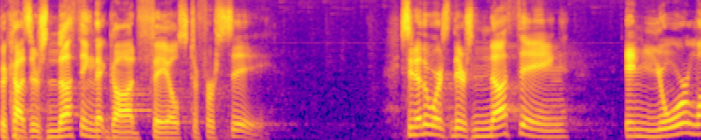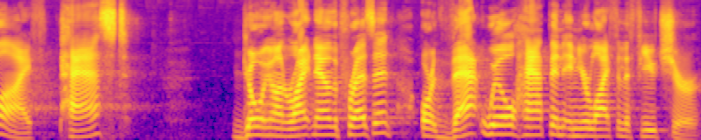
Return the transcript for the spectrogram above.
because there's nothing that God fails to foresee. See, in other words, there's nothing in your life, past, going on right now in the present, or that will happen in your life in the future,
